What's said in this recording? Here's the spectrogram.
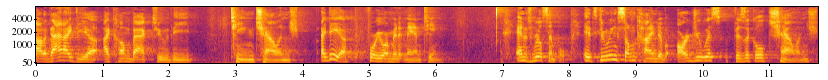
out of that idea, I come back to the team challenge idea for your Minuteman team. And it's real simple. It's doing some kind of arduous physical challenge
